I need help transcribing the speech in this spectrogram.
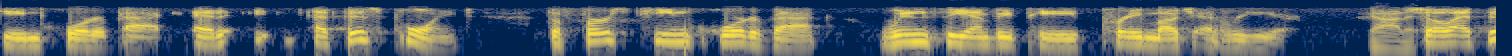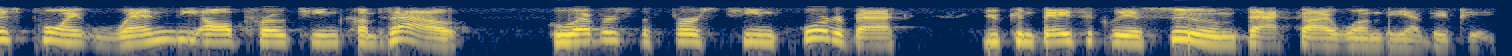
team quarterback. At, at this point, the first team quarterback wins the MVP pretty much every year. Got it. So at this point, when the All Pro team comes out, whoever's the first team quarterback, you can basically assume that guy won the MVP.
